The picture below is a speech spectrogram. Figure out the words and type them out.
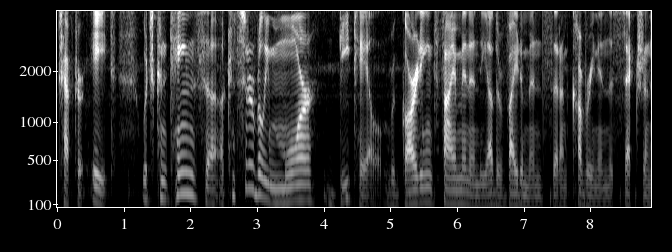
chapter 8, which contains uh, considerably more detail regarding thiamine and the other vitamins that I'm covering in this section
